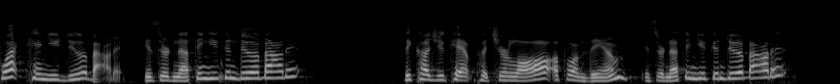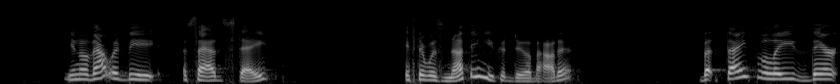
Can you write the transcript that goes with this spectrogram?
what can you do about it? Is there nothing you can do about it? Because you can't put your law upon them? Is there nothing you can do about it? You know, that would be a sad state if there was nothing you could do about it. But thankfully, there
